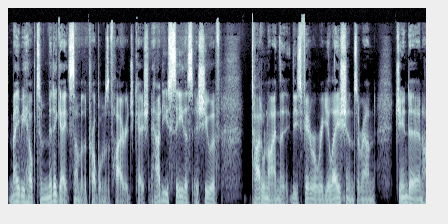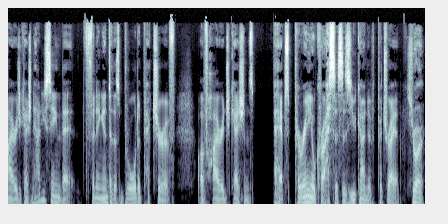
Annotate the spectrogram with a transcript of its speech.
maybe helped to mitigate some of the problems of higher education. How do you see this issue of Title IX, the, these federal regulations around gender and higher education? How do you see that fitting into this broader picture of of higher education's perhaps perennial crisis as you kind of portray it. Sure.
